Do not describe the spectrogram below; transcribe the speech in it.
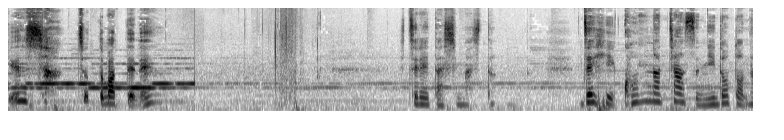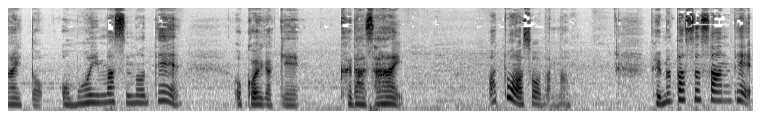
急車ちょっと待ってね。失礼いたしました。ぜひこんなチャンス二度とないと思いますのでお声がけください。あとはそうだな。フェムパスさんで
